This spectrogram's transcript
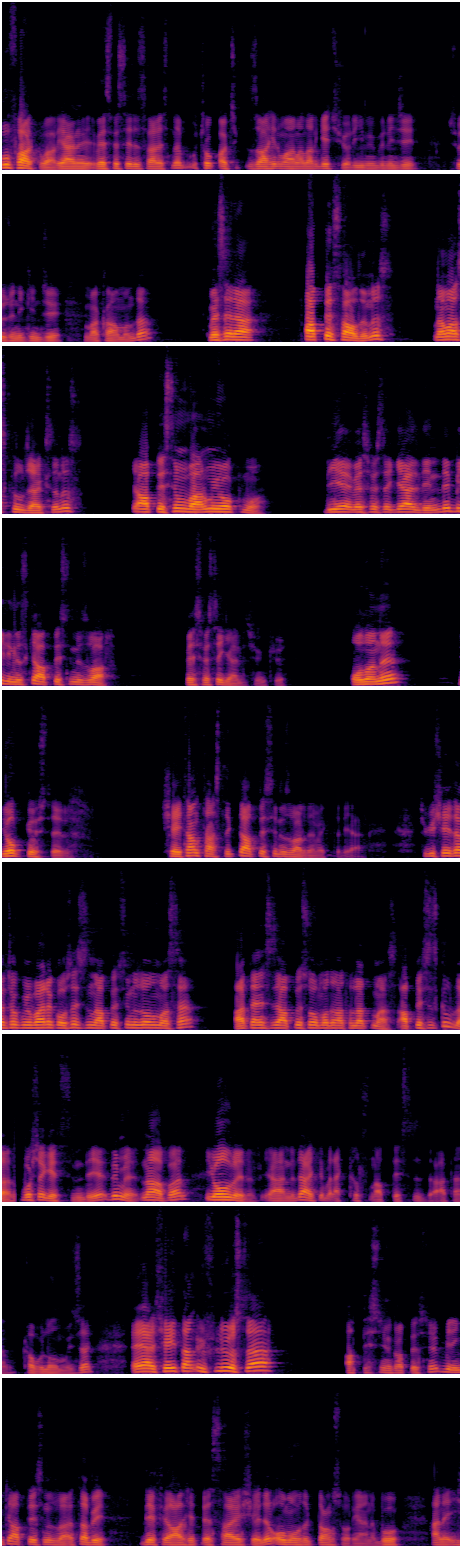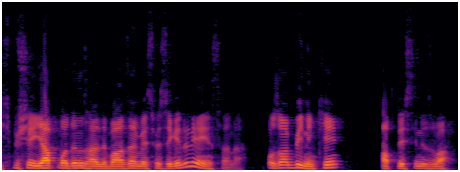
Bu fark var. Yani Vesvese Risalesi'nde bu çok açık zahir manalar geçiyor. 21. sözün ikinci makamında. Mesela abdest aldınız, namaz kılacaksınız. Ya abdestin var mı yok mu? Diye vesvese geldiğinde biliniz ki abdestiniz var. Vesvese geldi çünkü. Olanı yok gösterir. Şeytan tasdikli abdestiniz var demektir yani. Çünkü şeytan çok mübarek olsa sizin abdestiniz olmasa Zaten size abdest olmadan hatırlatmaz. Abdestsiz kıl da boşa geçsin diye değil mi? Ne yapar? Yol verir. Yani der ki bırak kılsın abdestsiz de zaten kabul olmayacak. Eğer şeytan üflüyorsa abdestin yok abdestin yok. Bilin ki abdestiniz var. Tabi defi, hacet vesaire şeyler olmadıktan sonra yani bu hani hiçbir şey yapmadığınız halde bazen vesvese gelir ya insana. O zaman bilin ki abdestiniz var.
